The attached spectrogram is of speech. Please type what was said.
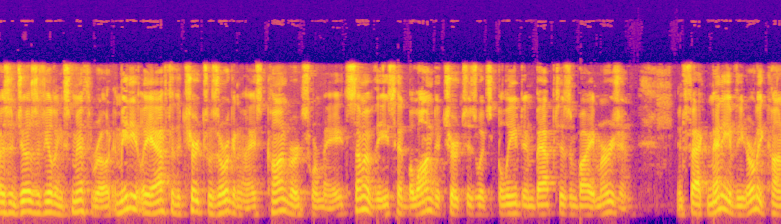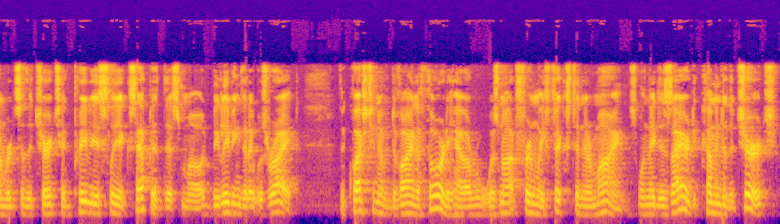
President Joseph Fielding Smith wrote, Immediately after the church was organized, converts were made. Some of these had belonged to churches which believed in baptism by immersion. In fact, many of the early converts of the church had previously accepted this mode, believing that it was right. The question of divine authority, however, was not firmly fixed in their minds. When they desired to come into the church,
